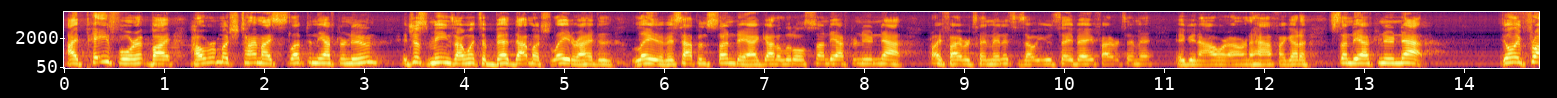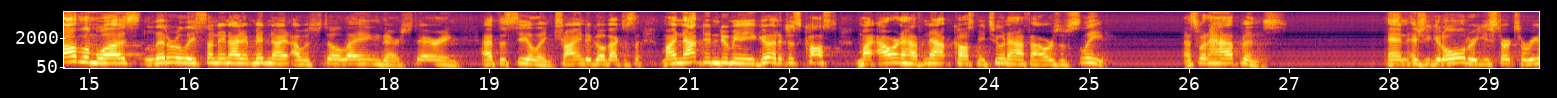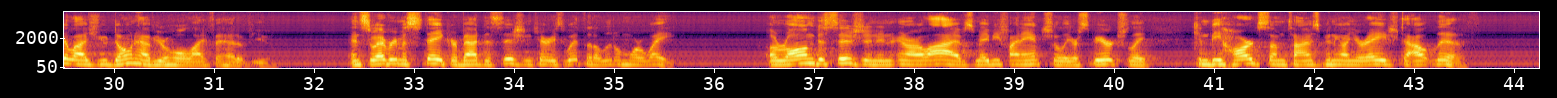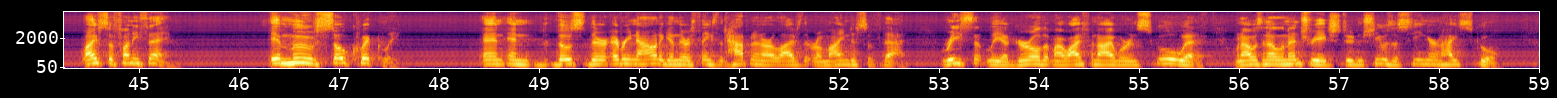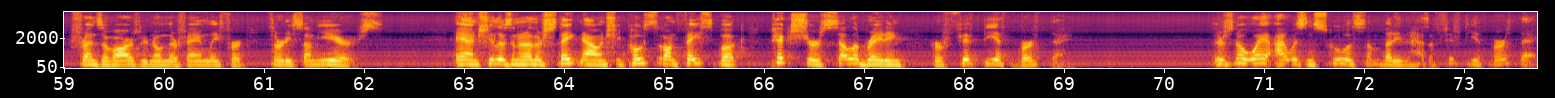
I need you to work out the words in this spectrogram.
I pay for it by however much time I slept in the afternoon. It just means I went to bed that much later. I had to later. This happened Sunday. I got a little Sunday afternoon nap, probably five or 10 minutes. Is that what you would say, babe? Five or 10 minutes? Maybe an hour, hour and a half. I got a Sunday afternoon nap. The only problem was literally Sunday night at midnight, I was still laying there staring at the ceiling, trying to go back to sleep. My nap didn't do me any good. It just cost my hour and a half nap cost me two and a half hours of sleep. That's what happens. And as you get older, you start to realize you don't have your whole life ahead of you. And so every mistake or bad decision carries with it a little more weight. A wrong decision in, in our lives, maybe financially or spiritually, can be hard sometimes, depending on your age, to outlive. Life's a funny thing. It moves so quickly. And, and those there every now and again there are things that happen in our lives that remind us of that. Recently, a girl that my wife and I were in school with, when I was an elementary age student, she was a senior in high school. Friends of ours, we've known their family for 30 some years. And she lives in another state now, and she posted on Facebook pictures celebrating her 50th birthday. There's no way I was in school with somebody that has a 50th birthday.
